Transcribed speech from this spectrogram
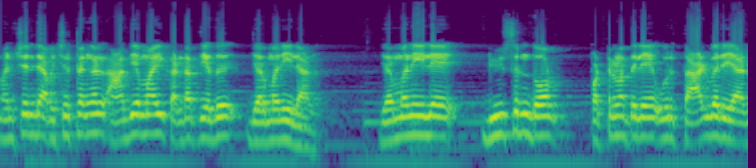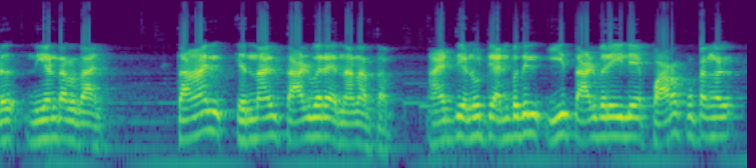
മനുഷ്യന്റെ അവശിഷ്ടങ്ങൾ ആദ്യമായി കണ്ടെത്തിയത് ജർമ്മനിയിലാണ്. ജർമ്മനിയിലെ ഡ്യൂസൻഡോർ പട്ടണത്തിലെ ഒരു താഴ്വരയാണ് നിയണ്ടർദാൻ. താൽ എന്നാൽ താഴ്വര എന്നാണ് അർത്ഥം. ആയിരത്തി എണ്ണൂറ്റി അൻപതിൽ ഈ താഴ്വരയിലെ പാറക്കൂട്ടങ്ങൾ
